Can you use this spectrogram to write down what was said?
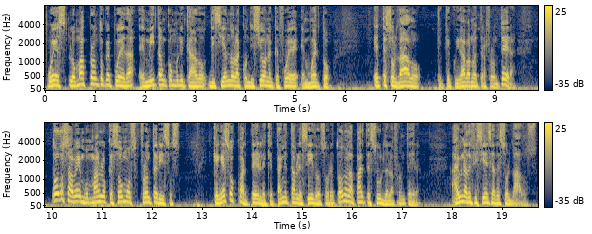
pues lo más pronto que pueda emita un comunicado diciendo las condiciones en que fue muerto este soldado que cuidaba nuestra frontera todos sabemos, más lo que somos fronterizos, que en esos cuarteles que están establecidos, sobre todo en la parte sur de la frontera, hay una deficiencia de soldados.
